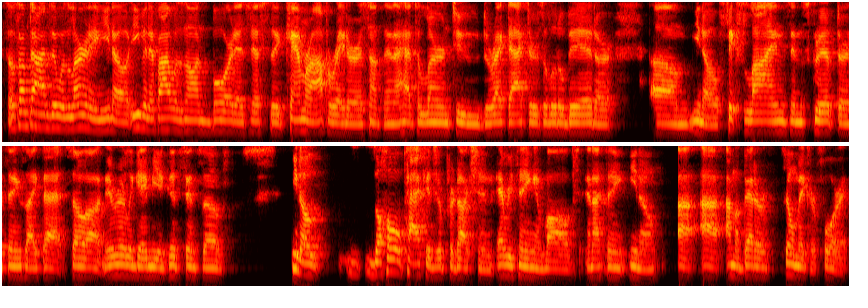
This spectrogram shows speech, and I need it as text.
So sometimes it was learning, you know, even if I was on board as just the camera operator or something, I had to learn to direct actors a little bit or, um, you know, fix lines in the script or things like that. So uh, it really gave me a good sense of, you know, the whole package of production, everything involved. And I think, you know, I, I, I'm a better filmmaker for it.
